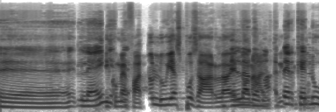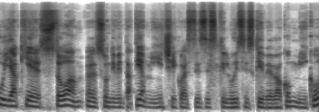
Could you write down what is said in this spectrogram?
Eh, lei e come ha fatto lui a sposarla e non doma- perché tipo. lui ha chiesto eh, sono diventati amici questi si, lui si scriveva con Miku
